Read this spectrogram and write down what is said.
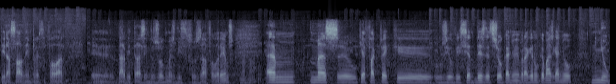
de ir à sala de imprensa falar da arbitragem do jogo, mas disso já falaremos. Um, mas o que é facto é que o Gil Vicente, desde esse jogo ganhou em Braga, nunca mais ganhou nenhum.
